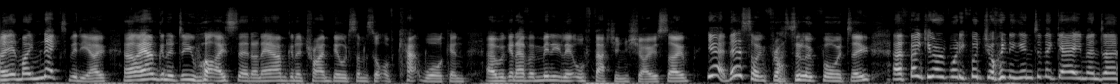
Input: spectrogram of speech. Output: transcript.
Uh, in my next video, uh, I am going to do what I said, and I am going to try and build some sort of catwalk, and uh, we're going to have a mini little fashion show. So, yeah, there's something for us to look forward to. Uh, thank you, everybody, for joining into the game and uh,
